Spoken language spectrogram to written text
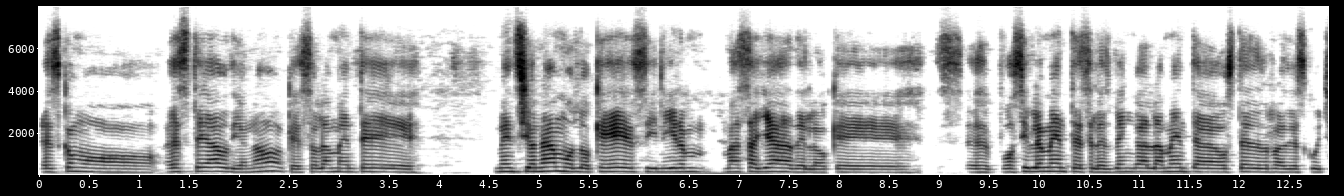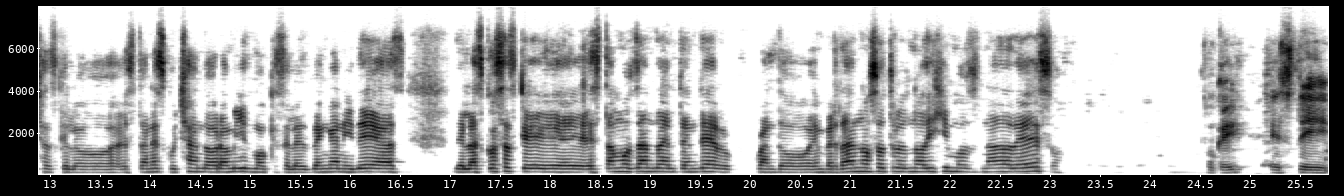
Es como este audio, ¿no? Que solamente mencionamos lo que es sin ir más allá de lo que eh, posiblemente se les venga a la mente a ustedes radioescuchas que lo están escuchando ahora mismo, que se les vengan ideas de las cosas que estamos dando a entender cuando en verdad nosotros no dijimos nada de eso. Ok, este,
